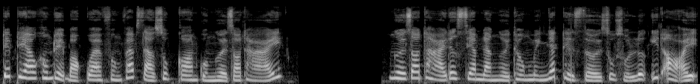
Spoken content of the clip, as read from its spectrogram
Tiếp theo không thể bỏ qua phương pháp giáo dục con của người Do Thái. Người Do Thái được xem là người thông minh nhất thế giới dù số lượng ít ỏi.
